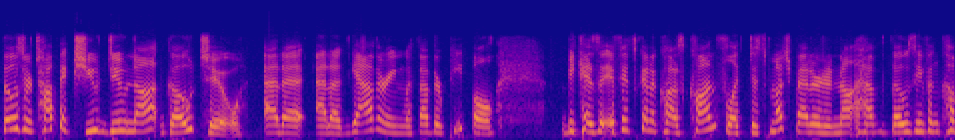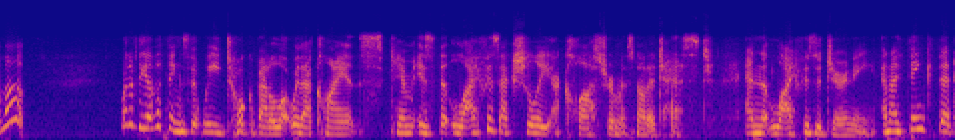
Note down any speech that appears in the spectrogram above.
those are topics you do not go to at a at a gathering with other people because if it's going to cause conflict, it's much better to not have those even come up. One of the other things that we talk about a lot with our clients, Kim, is that life is actually a classroom, it's not a test and that life is a journey. And I think that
